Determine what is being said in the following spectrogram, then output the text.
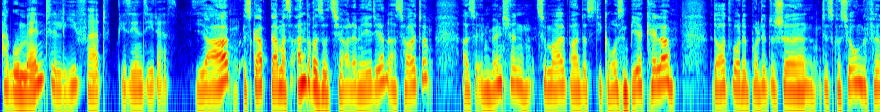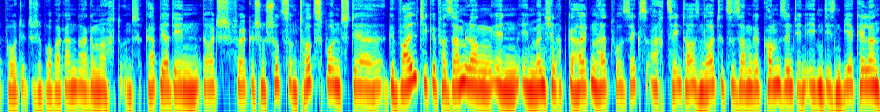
Argumente liefert. Wie sehen Sie das? Ja, es gab damals andere soziale Medien als heute. Also in München zumal waren das die großen Bierkeller. Dort wurde politische Diskussion geführt, politische Propaganda gemacht und gab ja den Deutsch-Völkischen Schutz- und Trutzbund, der gewaltige Versammlungen in, in München abgehalten hat, wo sechs, acht, zehntausend Leute zusammengekommen sind in eben diesen Bierkellern.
